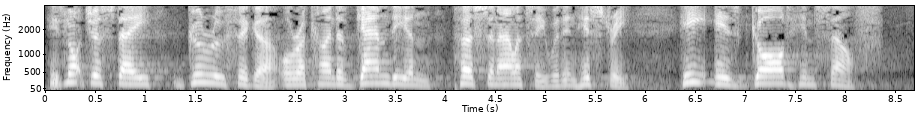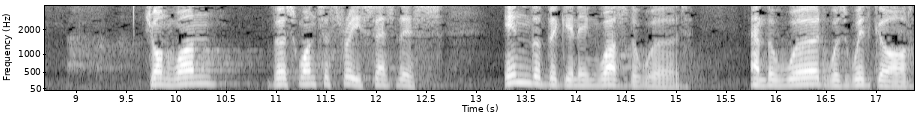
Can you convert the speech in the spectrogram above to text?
He's not just a guru figure or a kind of Gandhian personality within history. He is God Himself. John 1 verse 1 to 3 says this, In the beginning was the Word, and the Word was with God,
